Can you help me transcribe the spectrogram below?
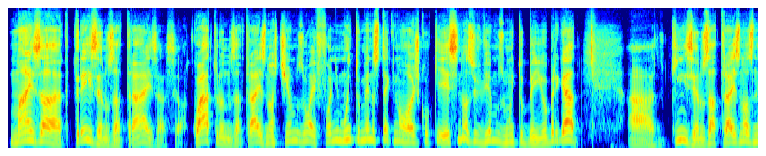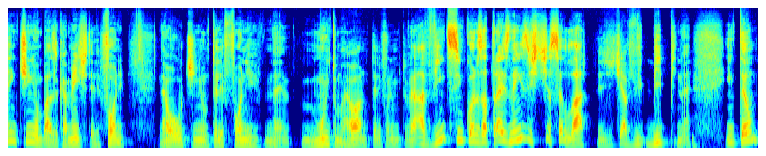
Mas há três anos atrás, há, sei lá, quatro anos atrás, nós tínhamos um iPhone muito menos tecnológico que esse e nós vivíamos muito bem. Obrigado há 15 anos atrás nós nem tínhamos basicamente telefone, né? ou tinha um telefone né, muito maior, um telefone muito Há 25 anos atrás nem existia celular, existia bip, né? Então,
